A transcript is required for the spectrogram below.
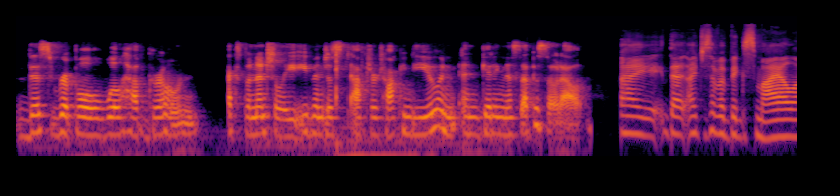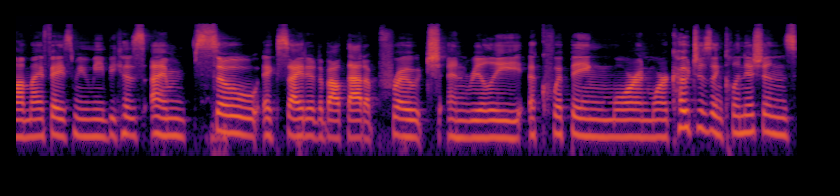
this ripple will have grown exponentially even just after talking to you and, and getting this episode out. I that I just have a big smile on my face, Mimi, because I'm so excited about that approach and really equipping more and more coaches and clinicians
